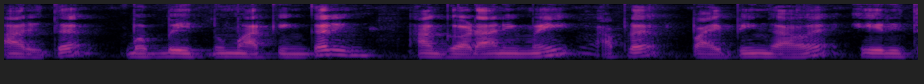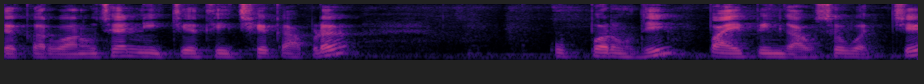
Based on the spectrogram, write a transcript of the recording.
આ રીતે બબ્બે ઇંચનું માર્કિંગ કરી આ ગળાની મય આપણે પાઇપિંગ આવે એ રીતે કરવાનું છે. નીચેથી છેક આપણે ઉપર સુધી પાઇપિંગ આવશે વચ્ચે.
